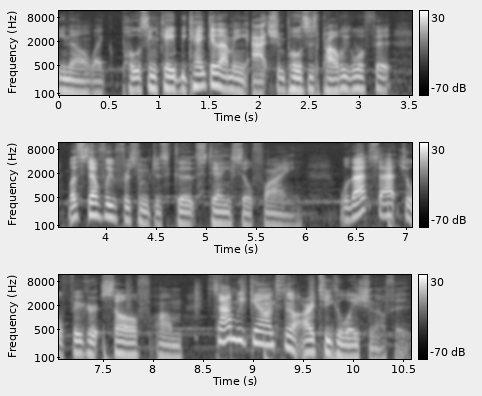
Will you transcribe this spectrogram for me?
you know like posing cape We can't get that many action poses probably with it but it's definitely for some just good standing still flying. Well that's the actual figure itself. Um it's time we get on to the articulation of it.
